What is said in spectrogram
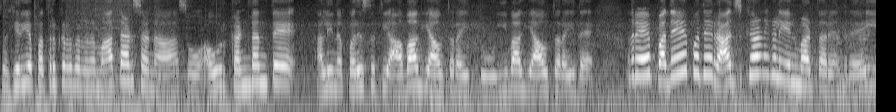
ಸೊ ಹಿರಿಯ ಪತ್ರಕರ್ತರನ್ನ ಮಾತಾಡ್ಸೋಣ. ಸೊ ಅವ್ರು ಕಂಡಂತೆ ಅಲ್ಲಿನ ಪರಿಸ್ಥಿತಿ ಅವಾಗ ಯಾವ ತರ ಇತ್ತು? ಇವಾಗ ಯಾವ ತರ ಇದೆ? ಅಂದ್ರೆ ಪದೇ ಪದೇ ರಾಜಕಾರಣಿಗಳು ಏನ್ ಮಾಡ್ತಾರೆ ಅಂದ್ರೆ ಈ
